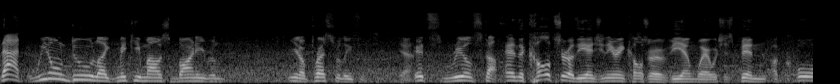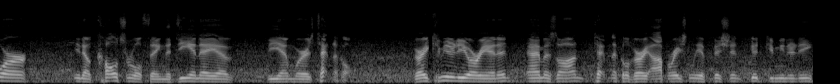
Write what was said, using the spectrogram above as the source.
That, we don't do like Mickey Mouse, Barney, you know, press releases. Yeah. It's real stuff. And the culture of the engineering culture of VMware, which has been a core, you know, cultural thing, the DNA of VMware is technical. Very community oriented, Amazon, technical, very operationally efficient, good community.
